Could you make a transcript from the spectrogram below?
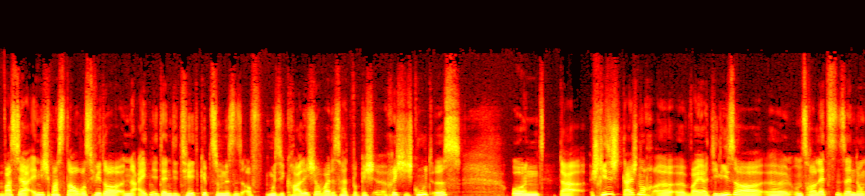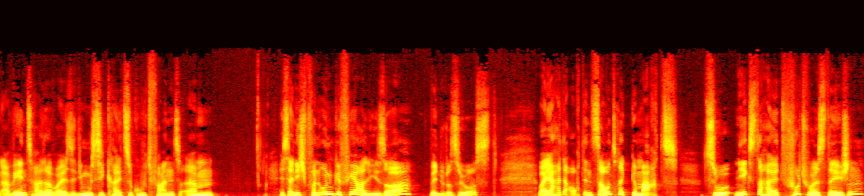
was ja endlich mal Star Wars wieder eine eigene Identität gibt, zumindest auf musikalischer, weil das halt wirklich äh, richtig gut ist. Und da schließe ich gleich noch, äh, weil ja die Lisa äh, in unserer letzten Sendung erwähnt hatte, weil sie die Musik halt so gut fand. Ähm, ist ja nicht von ungefähr, Lisa, wenn du das hörst. Weil er hat ja auch den Soundtrack gemacht zu nächster halt Future Station.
